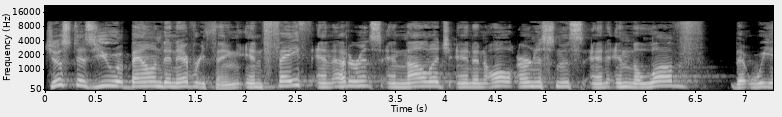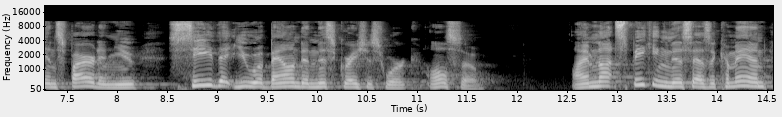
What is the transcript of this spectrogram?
Just as you abound in everything, in faith and utterance and knowledge and in all earnestness and in the love that we inspired in you, see that you abound in this gracious work also. I am not speaking this as a command,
